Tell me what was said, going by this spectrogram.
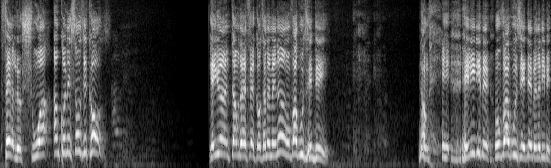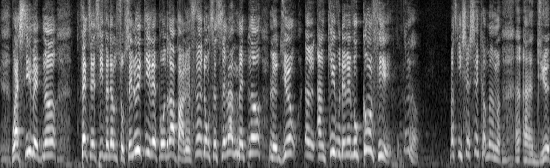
faire le choix en connaissance des causes. Il y a eu un temps, vous avez fait comme ça, mais maintenant on va vous aider. Donc, Élie dit, mais on va vous aider. Maintenant, dit, mais voici maintenant, faites ceci, faites ceci. C'est lui qui répondra par le feu, donc ce sera maintenant le Dieu en qui vous devez vous confier. Parce qu'il cherchait quand même un, Dieu.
